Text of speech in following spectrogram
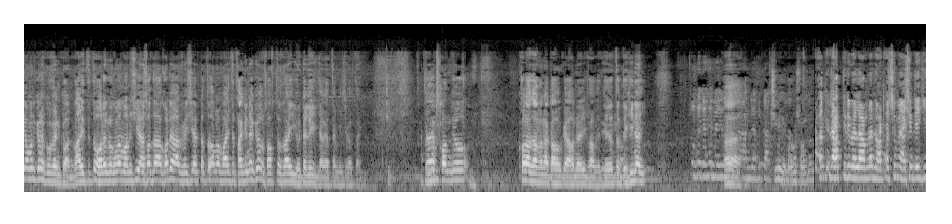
কেমন করে করবেন কন বাড়িতে তো হরেক রকমের মানুষই আসা যাওয়া করে আর বেশি একটা তো আমরা বাড়িতে থাকি না কেউ সব তো প্রায় হোটেলেই জায়গায় থাকি বেশিরভাগ থাকি। সন্দেহ করা যাবে না কাউকে এখন এইভাবে যেহেতু দেখি নাই হ্যাঁ ঠিক আছে কারও সন্তান কালকে রাত্রিবেলা আমরা নটার সময় এসে দেখি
